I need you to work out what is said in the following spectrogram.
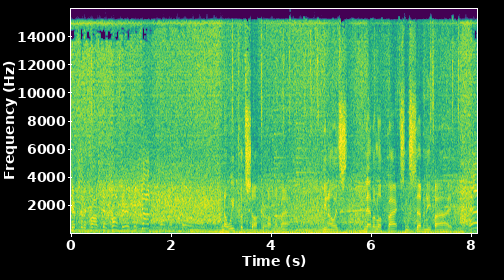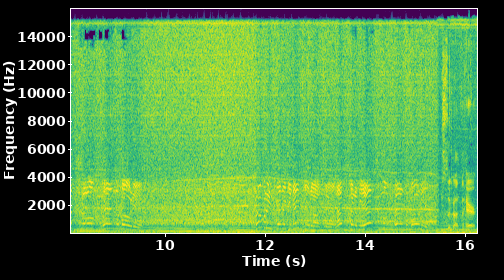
chips it across in front. There's the shot. You know, we put soccer on the map. You know, it's never looked back since 75. Absolute pandemonium. Somebody's going to get injured out there. That's going to be absolute pandemonium. You still got the hair.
